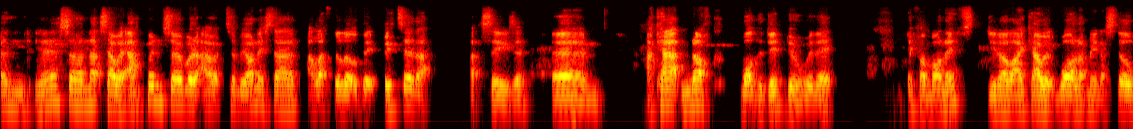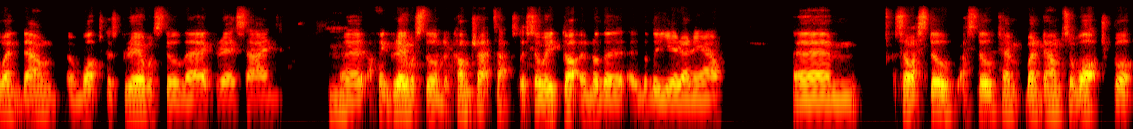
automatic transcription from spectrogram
and yeah, so and that's how it happened. So, but I, to be honest, I, I left a little bit bitter that that season. Um, I can't knock what they did do with it if I'm honest. You know, like how it was. I mean, I still went down and watched because Gray was still there. Gray signed. Mm. Uh, I think Gray was still under contract actually, so he'd got another another year anyhow. Um, so I still I still came, went down to watch, but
